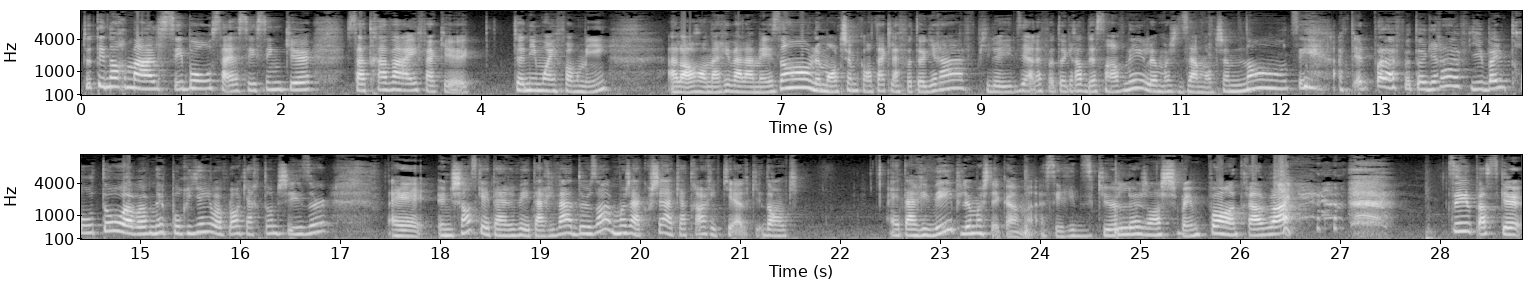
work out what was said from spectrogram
tout est normal, c'est beau, ça, c'est signe que ça travaille, fait que tenez-moi informé. Alors, on arrive à la maison, le mon chum contacte la photographe, puis là, il dit à la photographe de s'en venir. Moi, je dis à mon chum, non, tu sais, appelle pas la photographe, il est bien trop tôt, elle va venir pour rien, il va falloir qu'elle retourne chez eux. Et une chance qu'elle est arrivée. Elle est arrivée à 2 heures, moi, j'ai accouché à 4 heures et quelques. Donc, elle est arrivée, puis là, moi, j'étais comme, c'est ridicule, là, genre, je suis même pas en travail. tu sais, parce que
